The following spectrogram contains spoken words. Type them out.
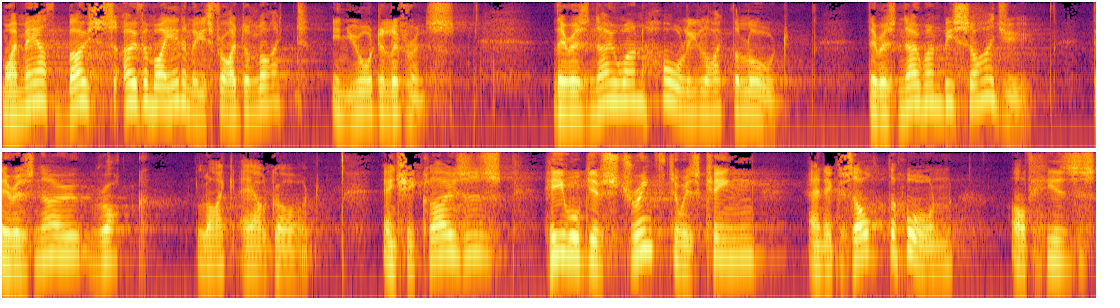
My mouth boasts over my enemies, for I delight in your deliverance. There is no one holy like the Lord. There is no one beside you. There is no rock like our God. And she closes, He will give strength to His king and exalt the horn of His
